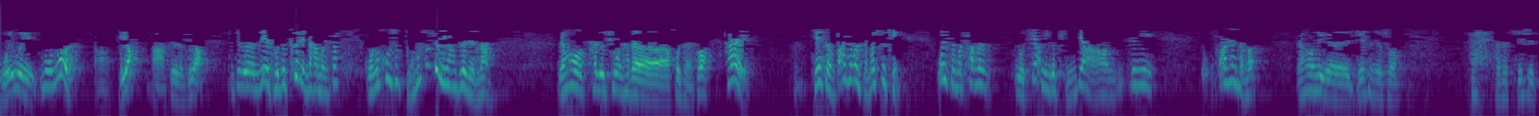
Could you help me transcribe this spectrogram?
唯唯诺诺的啊，不要啊，这个不要。这个猎头就特别纳闷，说我的候选不是这个样子的人呐。然后他就去问他的候选人说，嗨。杰森发生了什么事情？为什么他们有这样的一个评价啊？跟你发生什么？然后那个杰森就说：“哎，他说其实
